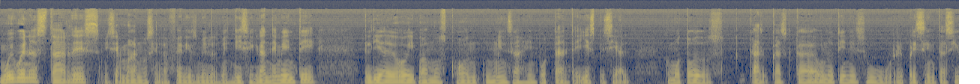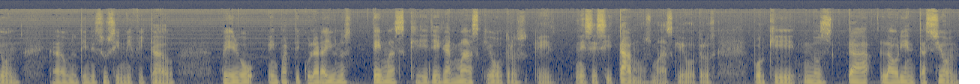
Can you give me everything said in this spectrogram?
Muy buenas tardes, mis hermanos en la fe, Dios me los bendice grandemente. El día de hoy vamos con un mensaje importante y especial. Como todos, cada uno tiene su representación, cada uno tiene su significado, pero en particular hay unos temas que llegan más que otros, que necesitamos más que otros, porque nos da la orientación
